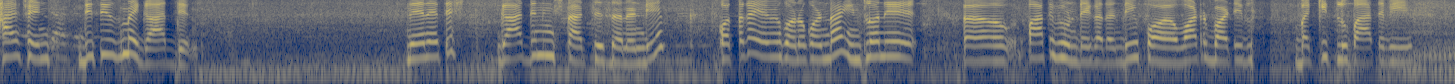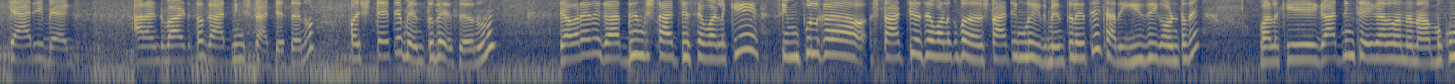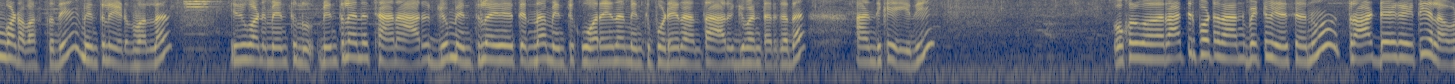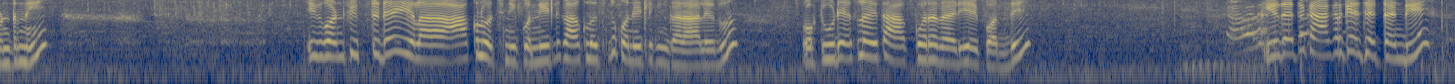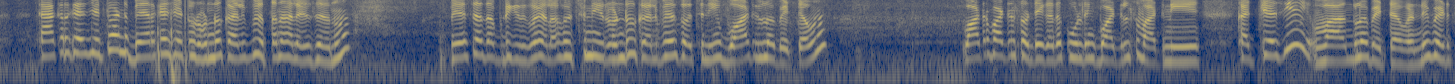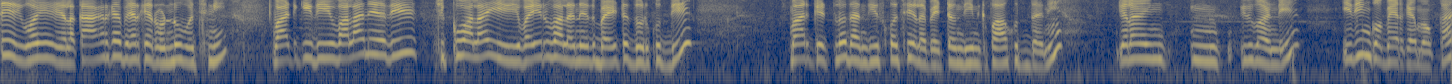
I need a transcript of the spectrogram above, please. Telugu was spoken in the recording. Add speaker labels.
Speaker 1: Hi friends this is my garden నేనైతే గార్డెనింగ్ స్టార్ట్ చేశానండి. కొత్తగా ఏమి కొనకుండా ఇంట్లోనే పాతవి ఉంటాయి కదండి. వాటర్ బాటిల్స్ బకెట్లు పాతవి క్యారీ బ్యాగ్స్ అలాంటి వాటితో గార్డెనింగ్ స్టార్ట్ చేశాను. ఫస్ట్ అయితే మెంతులు వేసాను. ఎవరైనా గార్డెనింగ్ స్టార్ట్ చేసే వాళ్ళకి సింపుల్గా స్టార్ట్ చేసే వాళ్ళకి స్టార్టింగ్లో ఇది మెంతులు అయితే చాలా ఈజీగా ఉంటుంది. వాళ్ళకి గార్డెనింగ్ చేయగలమన్న నమ్మకం కూడా వస్తుంది మెంతులు వేయడం వల్ల. ఇదిగోండి మెంతులు. మెంతులు అనేది చాలా ఆరోగ్యం. మెంతులు అయినా తిన్నా మెంతి కూర అయినా మెంతి పొడైనా అంత ఆరోగ్యం అంటారు కదా. అందుకే ఇది. ఒక రాత్రిపూట నానబెట్టి వేసాను. థర్డ్ డేగా అయితే ఇలా ఉంటుంది. ఇదిగోండి ఫిఫ్త్ డే ఇలా ఆకులు వచ్చినాయి. కొన్నిటికి ఆకులు వచ్చినాయి కొన్నిటికి ఇంకా రాలేదు. ఒక టూ డేస్లో అయితే ఆకుకూర రెడీ అయిపోద్ది. ఇదైతే కాకరకాయ చెట్టు అండి. కాకరకాయ చెట్టు అండ్ బీరకాయ చెట్టు రెండు కలిపి విత్తనాలు వేసాను. వేసేటప్పటికి ఇదిగో ఇలా వచ్చినాయి. రెండు కలిపేసి వచ్చినాయి. బాటిల్లో పెట్టాము. వాటర్ బాటిల్స్ ఉంటాయి కదా కూల్ డ్రింక్ బాటిల్స్ వాటిని కట్ చేసి వా- అందులో పెట్టామండి. పెడితే ఇగో ఇలా కాకరకాయ బీరకాయ రెండు వచ్చినాయి. వాటికి ఇది వల అనేది చిక్కు వల ఈ వైరు వల అనేది బయట దొరుకుద్ది. మార్కెట్లో దాన్ని తీసుకొచ్చి ఇలా పెట్టాం. దీనికి పాకుద్దని. ఇలా ఇం- అండి. ఇది ఇంకో బీరకాయ మొక్క.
